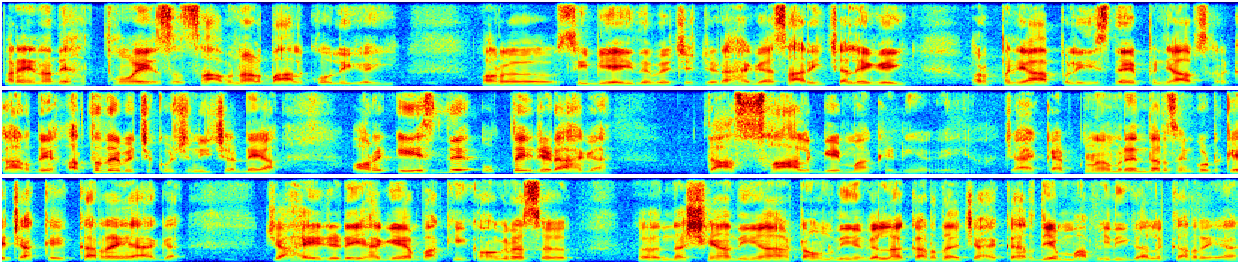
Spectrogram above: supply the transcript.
ਪਰ ਇਹਨਾਂ ਦੇ ਹੱਥੋਂ ਇਸ ਹਿਸਾਬ ਨਾਲ ਬਾਲ ਖੋਲੀ ਗਈ ਔਰ ਸੀਬੀਆਈ ਦੇ ਵਿੱਚ ਜਿਹੜਾ ਹੈਗਾ ਸਾਰੀ ਚਲੇ ਗਈ ਔਰ ਪੰਜਾਬ ਪੁਲਿਸ ਦੇ, ਪੰਜਾਬ ਸਰਕਾਰ ਦੇ ਹੱਥ ਦੇ ਵਿੱਚ ਕੁਝ ਨਹੀਂ ਛੱਡਿਆ ਔਰ ਇਸ ਦੇ ਉੱਤੇ ਜਿਹੜਾ ਹੈਗਾ 10 ਸਾਲ ਗੇਮਾਂ ਖੇਡੀਆਂ ਗਈਆਂ। ਚਾਹੇ ਕੈਪਟਨ ਅਮਰਿੰਦਰ ਸਿੰਘ ਉੱਠ ਕੇ ਚੱਕ ਕੇ ਕਰ ਰਿਹਾ ਹੈਗਾ, ਚਾਹੇ ਜਿਹੜੇ ਹੈਗੇ ਆ ਬਾਕੀ ਕਾਂਗਰਸ ਨਸ਼ਿਆਂ ਦੀਆਂ, ਹਟਾਉਣ ਦੀਆਂ ਗੱਲਾਂ ਕਰਦਾ, ਚਾਹੇ ਕਰਜ਼ੇ ਮਾਫੀ ਦੀ ਗੱਲ ਕਰ ਰਿਹਾ,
